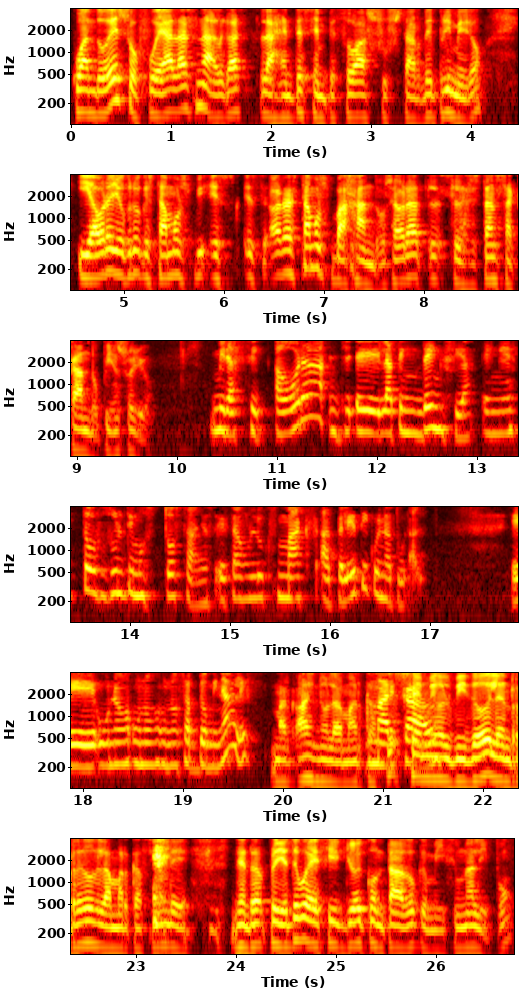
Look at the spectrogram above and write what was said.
Cuando eso fue a las nalgas, la gente se empezó a asustar de primero y ahora yo creo que estamos, ahora estamos bajando, o sea, ahora se las están sacando, pienso yo. Mira, sí, ahora eh, la tendencia en estos últimos dos años es a un look max atlético y natural. Eh, unos abdominales. Ay, no, la marcación. Se me olvidó el enredo de la marcación de, Pero yo te voy a decir, yo he contado que me hice una lipo.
